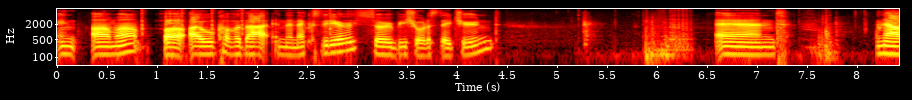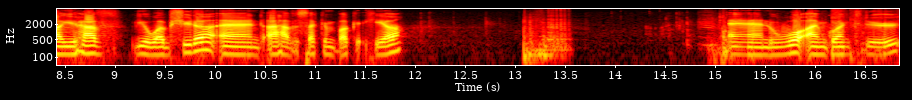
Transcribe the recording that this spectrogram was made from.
in armor but I will cover that in the next video so be sure to stay tuned. And now you have your web shooter and I have a second bucket here. And what I'm going to do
